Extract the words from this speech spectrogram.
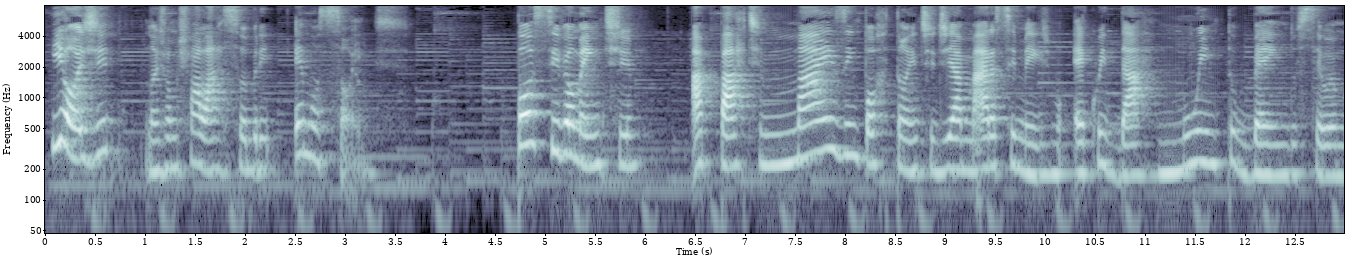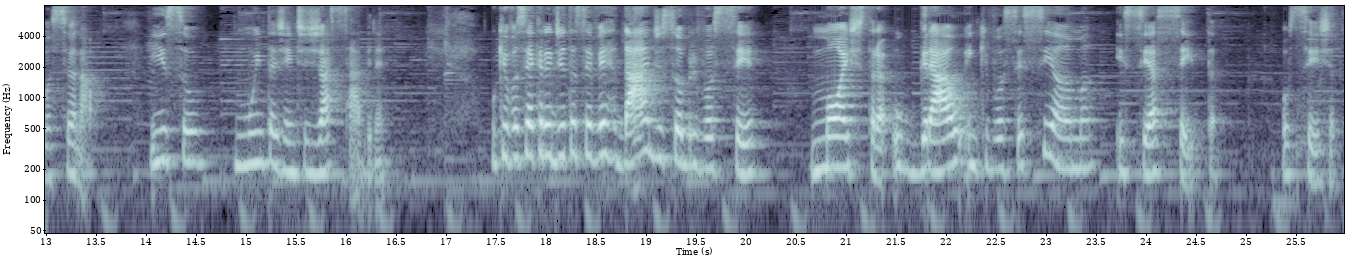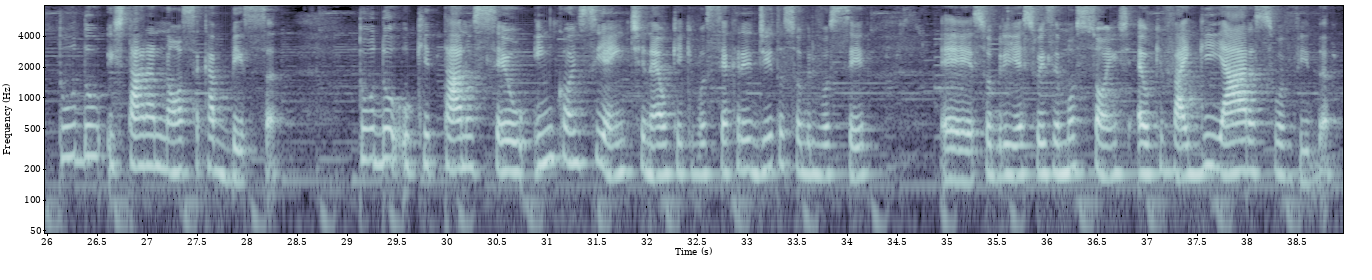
E hoje nós vamos falar sobre emoções. Possivelmente a parte mais importante de amar a si mesmo é cuidar muito bem do seu emocional. Isso muita gente já sabe, né? O que você acredita ser verdade sobre você mostra o grau em que você se ama e se aceita. Ou seja, tudo está na nossa cabeça. Tudo o que está no seu inconsciente, né? O que, que você acredita sobre você, é, sobre as suas emoções, é o que vai guiar a sua vida.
